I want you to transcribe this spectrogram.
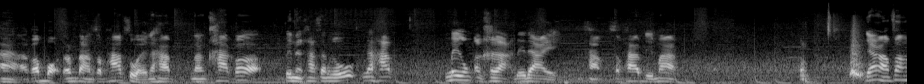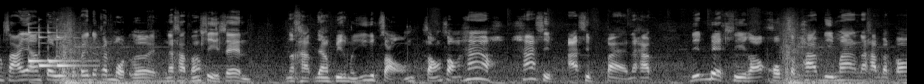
อ่าแล้วก็เบาะต่างๆสภาพสวยนะครับ หลังคาก็เป็นหลังคาซันรูฟนะครับ ไม่ลงอักขระใดๆครับ สภาพดีมากยางหลังฝั่งซ้ายยางโตโยสเปคด้วยกันหมดเลยนะครับ ทั้ง 4 เส้นนะครับยางปี2022 225 50 R18 นะครับดิสเบรก4ล้อครบสภาพดีมากนะครับ แล้วก็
